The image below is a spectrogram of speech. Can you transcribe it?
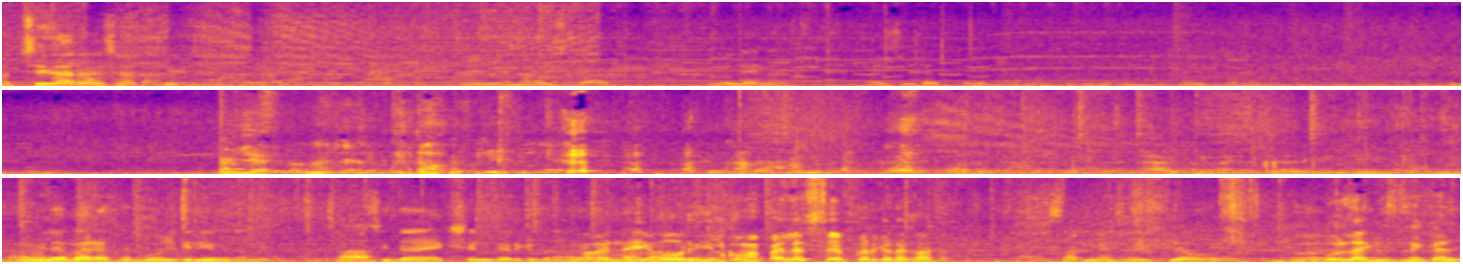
अच्छी कार है वैसे आपकी। ये लेना इस कार ये लेना ऐसी टाइप के लेंगे अगले बार ऐसे बोल के नहीं बनाने। हाँ? सीधा एक्शन करके बनाने। अबे नहीं वो रील को मैं पहले सेव करके रखा था। सबने सेव किया होगा बोला किसने कल?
